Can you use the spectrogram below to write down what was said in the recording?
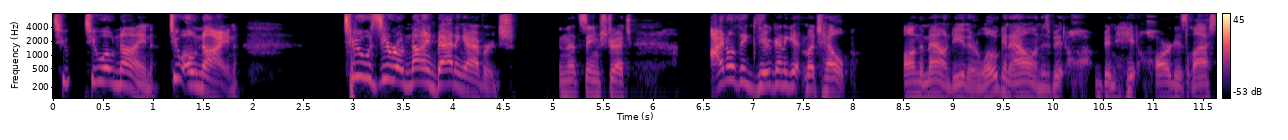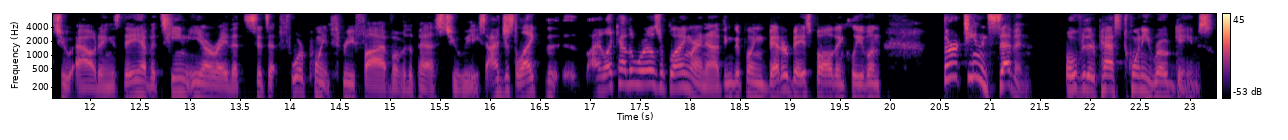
two, 209, 209, 209 batting average in that same stretch. I don't think they're going to get much help on the mound either. Logan Allen has been been hit hard his last two outings. They have a team ERA that sits at 4.35 over the past two weeks. I just like the I like how the Royals are playing right now. I think they're playing better baseball than Cleveland. 13 and 7 over their past 20 road games.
